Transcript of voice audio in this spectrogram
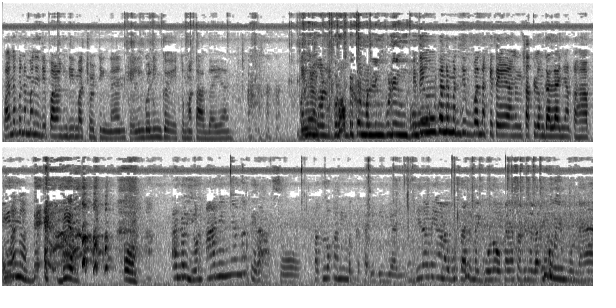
paano ba naman hindi parang hindi mature tingnan? Kaya linggo-linggo eh, tumataga yan. Di Ay, mo, mal, grabe ka man linggo-linggo. hindi mo ba naman, di ba nakita yung tatlong dala niya kahapon? Ano? Hindi. Beer. Oh, Ano yun? Anim yan na piraso. Tatlo kaming magkakaibigan. Hindi namin nga naubos dahil may gulo. Kaya sabi nila, iuwi mo na.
